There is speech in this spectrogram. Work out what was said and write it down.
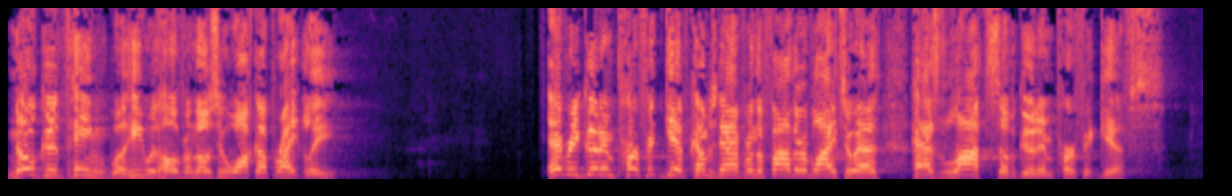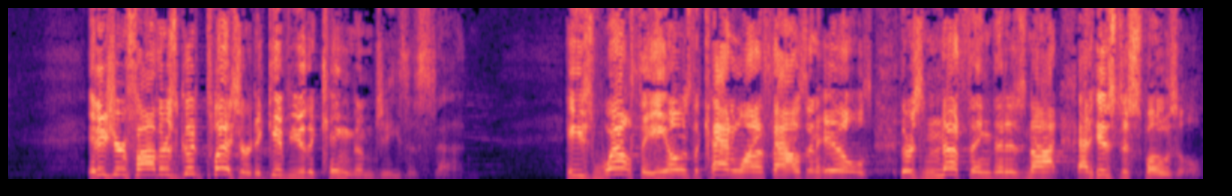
No good thing will He withhold from those who walk uprightly. Every good and perfect gift comes down from the Father of lights who has, has lots of good and perfect gifts. It is your Father's good pleasure to give you the kingdom, Jesus said. He's wealthy. He owns the cattle on a thousand hills. There's nothing that is not at His disposal.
